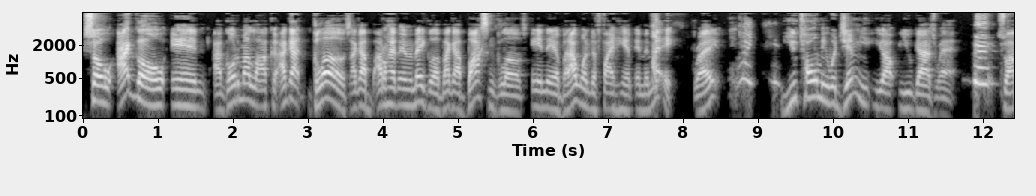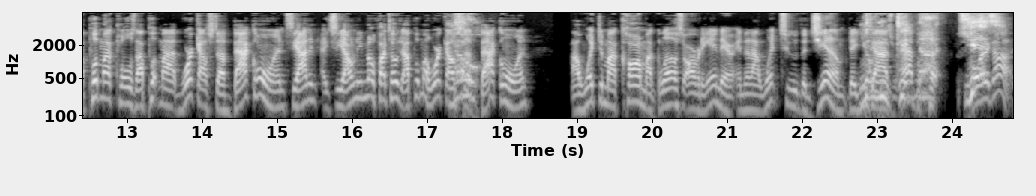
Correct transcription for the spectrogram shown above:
So I go and I go to my locker. I got gloves. I got I don't have MMA gloves. I got boxing gloves in there, but I wanted to fight him MMA, right? You told me what gym you, you, you guys were at. So I put my clothes, I put my workout stuff back on. See, I didn't see. I don't even know if I told you. I put my workout no. stuff back on. I went to my car. My gloves are already in there, and then I went to the gym that you no, guys you were at. Because, swear to God,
